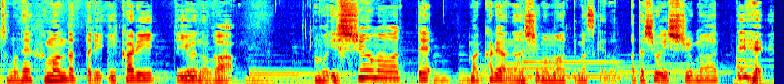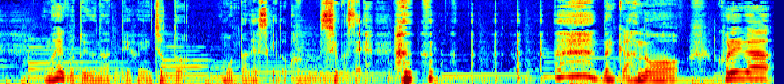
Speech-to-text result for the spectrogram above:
そのね不満だったり怒りっていうのがもう一周回ってまあ彼は何周も回ってますけど私は一周回ってうまいこと言うなっていうふうにちょっと思ったんですけど。すいません。なんかあのこれが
